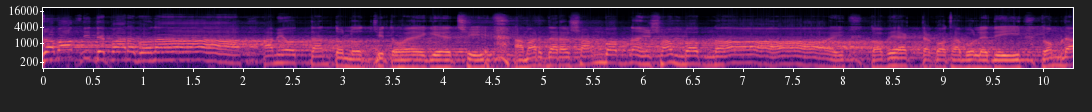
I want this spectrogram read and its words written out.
জবাব দিতে পারব না। আমি অত্যন্ত লজ্জিত হয়ে গিয়েছি। আমার দ্বারা সম্ভব নয় সম্ভব নয়। তবে একটা কথা বলে দিই, তোমরা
